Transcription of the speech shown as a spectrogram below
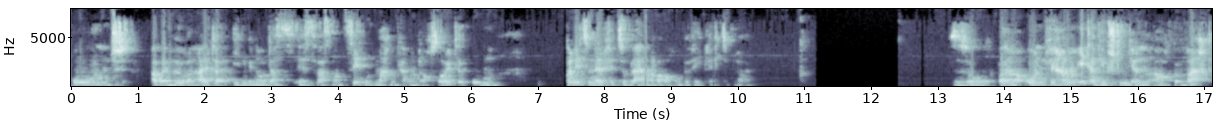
Und aber im höheren Alter eben genau das ist, was man sehr gut machen kann und auch sollte, um konditionell fit zu bleiben, aber auch um beweglich zu bleiben. So, äh, und wir haben Interviewstudien auch gemacht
